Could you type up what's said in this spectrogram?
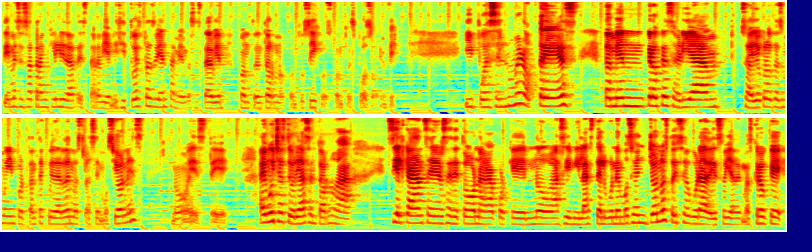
tienes esa tranquilidad de estar bien. Y si tú estás bien, también vas a estar bien con tu entorno, con tus hijos, con tu esposo, en fin. Y pues el número tres, también creo que sería, o sea, yo creo que es muy importante cuidar de nuestras emociones, ¿no? Este, hay muchas teorías en torno a si el cáncer se detona porque no asimilaste alguna emoción. Yo no estoy segura de eso y además creo que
